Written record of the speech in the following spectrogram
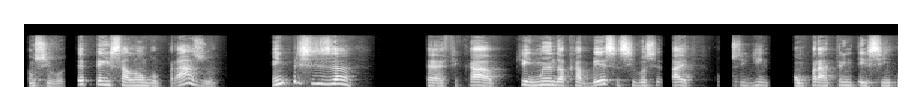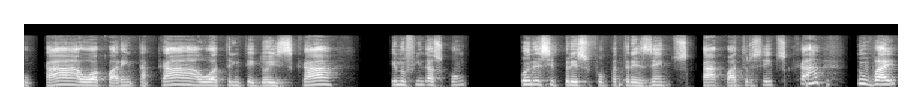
Então, se você pensa a longo prazo, nem precisa é, ficar queimando a cabeça se você vai conseguir comprar 35K, ou a 40K, ou a 32K, e no fim das contas, quando esse preço for para 300K, 400K, não vai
